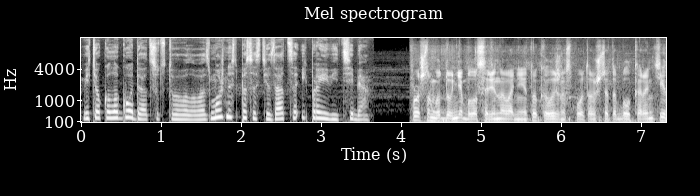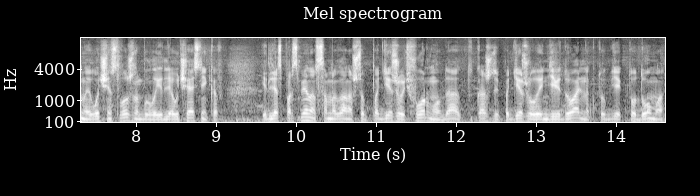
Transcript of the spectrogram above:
Ведь около года отсутствовала возможность посостязаться и проявить себя. В прошлом году не было соревнований не только лыжных спортов, потому что это был карантин, и очень сложно было и для участников, и для спортсменов. Самое главное, чтобы поддерживать форму. Да, каждый поддерживал индивидуально, кто где, кто дома,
